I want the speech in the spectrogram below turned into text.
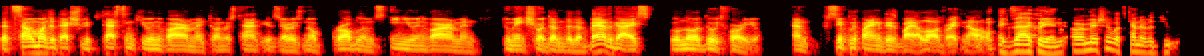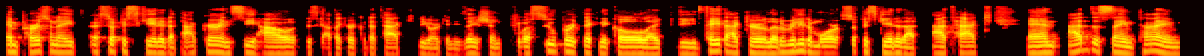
that someone that actually testing your environment to understand if there is no problems in your environment to make sure that the bad guys will not do it for you and simplifying this by a lot right now. Exactly. And our mission was kind of to impersonate a sophisticated attacker and see how this attacker could attack the organization. It was super technical, like the state actor, really the more sophisticated at- attack. And at the same time,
